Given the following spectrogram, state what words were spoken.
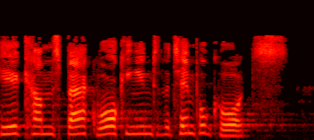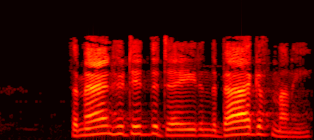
here comes back walking into the temple courts the man who did the deed and the bag of money.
